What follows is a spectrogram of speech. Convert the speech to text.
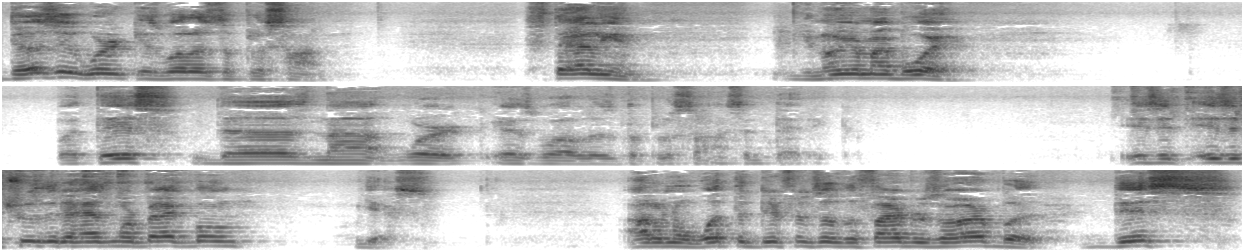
Does it work as well as the Plisson? Stallion, you know you're my boy. But this does not work as well as the Plisson synthetic. Is it is it true that it has more backbone? Yes. I don't know what the difference of the fibers are, but this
